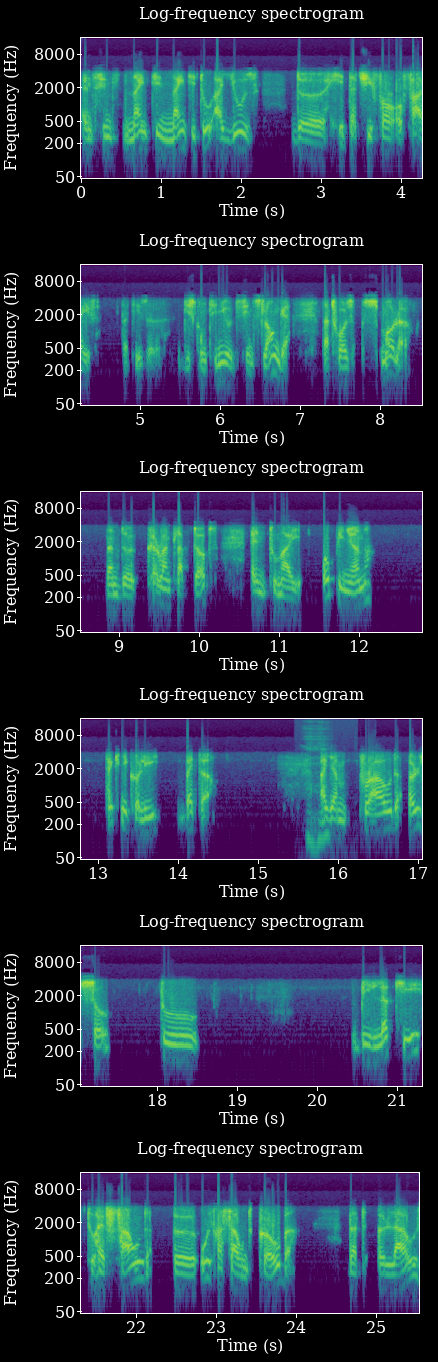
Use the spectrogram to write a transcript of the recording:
And since 1992, I use the Hitachi 405 that is uh, discontinued since long, that was smaller than the current laptops, and to my opinion, technically better. Mm-hmm. I am proud also to be lucky to have found an ultrasound probe that allows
